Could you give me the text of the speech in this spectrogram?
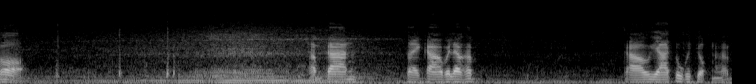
ก็ทำการใส่กาวไปแล้วครับ กาวยาตู้กระจกนะครับ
